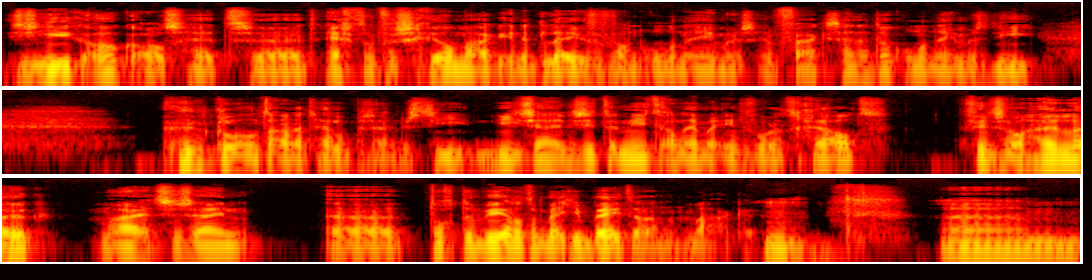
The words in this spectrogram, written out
zie ik ook als het, eh, het echt een verschil maken in het leven van ondernemers. En vaak zijn het ook ondernemers die hun klanten aan het helpen zijn. Dus die, die, zijn, die zitten niet alleen maar in voor het geld. Vinden ze wel heel leuk, maar ze zijn eh, toch de wereld een beetje beter aan het maken. Hmm. Ehm,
